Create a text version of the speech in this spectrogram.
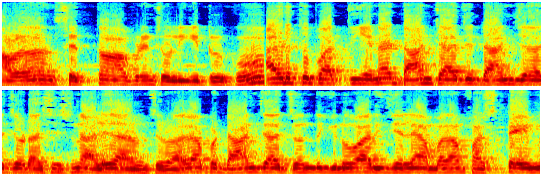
அவ்வளவுதான் செத்தம் அப்படின்னு சொல்லிக்கிட்டு இருக்கும். அடுத்து பாத்தீங்கன்னா டான் ஜார்ஜ் டான் ஜார்ஜோட அசிஸ்டன்ட் அழுக ஆரம்பிச்சிருவாங்க. அப்ப டான் ஜார்ஜ் வந்து யூனிவாரிஜியில நம்ம தான் ஃபர்ஸ்ட் டைம்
